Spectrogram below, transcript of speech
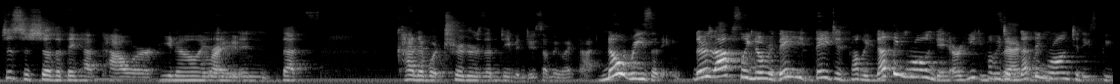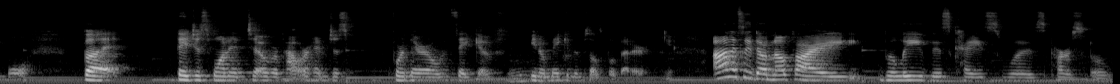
just to show that they have power, you know, and, Right. and, and that's kind of what triggers them to even do something like that. No reasoning. There's absolutely no. Re- they they did probably nothing wrong to, or he probably did nothing wrong to these people, but they just wanted to overpower him just for their own sake of you know making themselves feel better. I honestly don't know if I believe this case was personal.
